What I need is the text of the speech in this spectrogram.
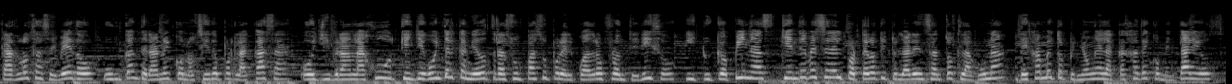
Carlos Acevedo, un canterano y conocido por la casa, o Gibran Lahoud, quien llegó intercambiado tras un paso por el cuadro fronterizo. ¿Y tú qué opinas? ¿Quién debe ser el portero titular en Santos Laguna? Déjame tu opinión en la caja de comentarios.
